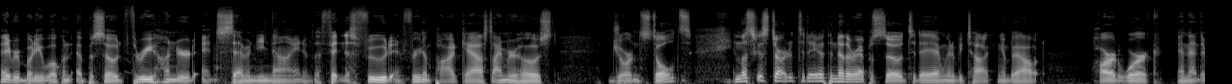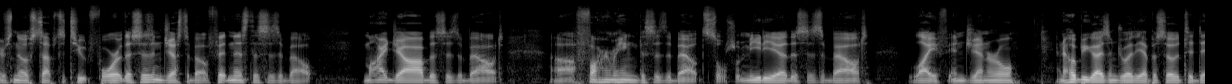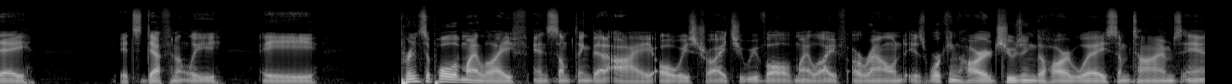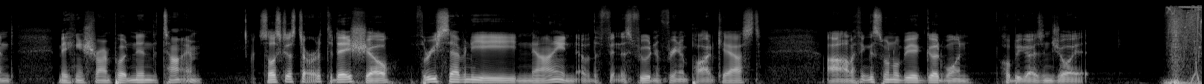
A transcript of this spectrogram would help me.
Hey, everybody, welcome to episode 379 of the Fitness, Food, and Freedom Podcast. I'm your host, Jordan Stoltz. And let's get started today with another episode. Today, I'm going to be talking about hard work and that there's no substitute for it. This isn't just about fitness, this is about my job, this is about uh, farming, this is about social media, this is about life in general. And I hope you guys enjoy the episode today. It's definitely a principle of my life and something that I always try to revolve my life around is working hard, choosing the hard way sometimes, and making sure I'm putting in the time. So let's get started with today's show, 379 of the Fitness, Food, and Freedom podcast. Um, I think this one will be a good one. Hope you guys enjoy it.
